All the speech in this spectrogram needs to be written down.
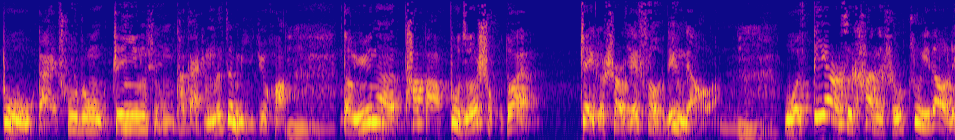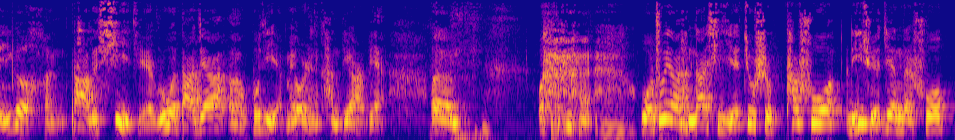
不改初衷真英雄，他改成了这么一句话，等于呢，他把不择手段这个事儿给否定掉了。我第二次看的时候注意到了一个很大的细节，如果大家呃，估计也没有人看第二遍，呃，我注意到很大细节，就是他说李雪健在说。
